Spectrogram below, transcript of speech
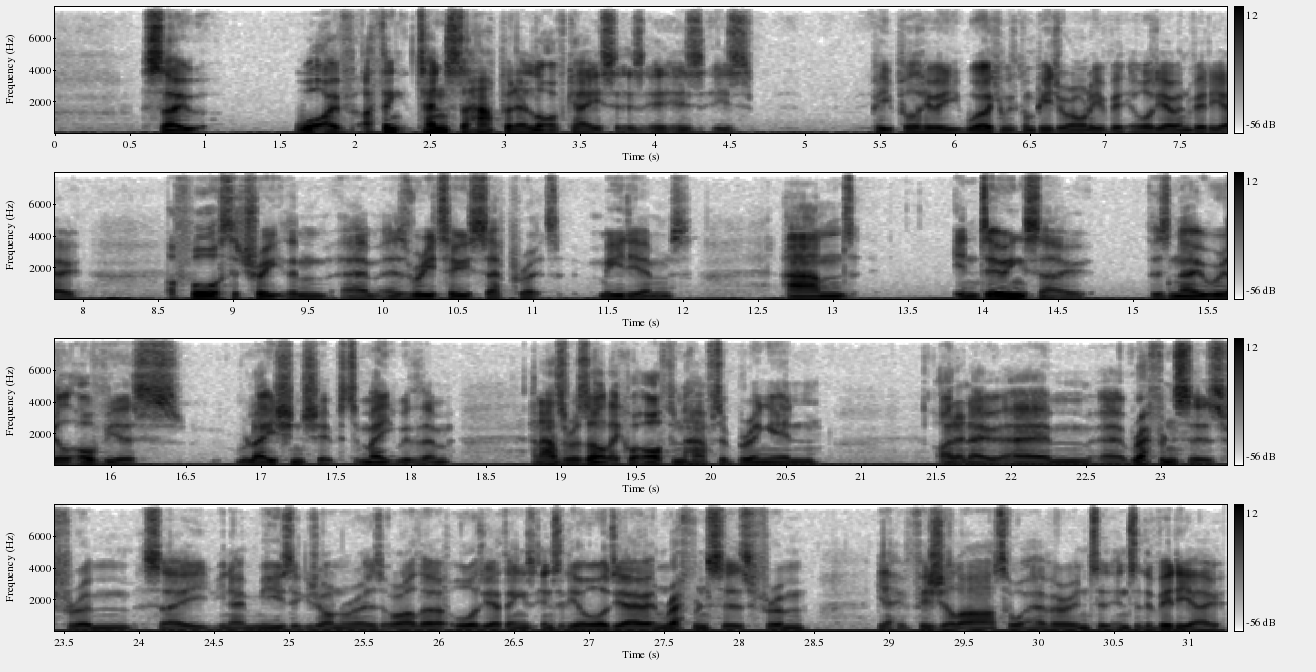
So, what I've, i think tends to happen in a lot of cases is, is people who are working with computer audio, audio and video are forced to treat them um, as really two separate mediums, and in doing so, there's no real obvious relationships to make with them, and as a result, they quite often have to bring in I don't know, um, uh, references from, say, you know, music genres or other audio things into the audio, and references from, you know, visual art or whatever into into the video,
